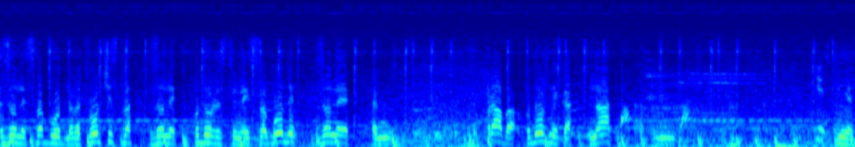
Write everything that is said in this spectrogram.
зоны свободного творчества, зоны художественной свободы, зоны эм, права художника на... эм, Есть. нет.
